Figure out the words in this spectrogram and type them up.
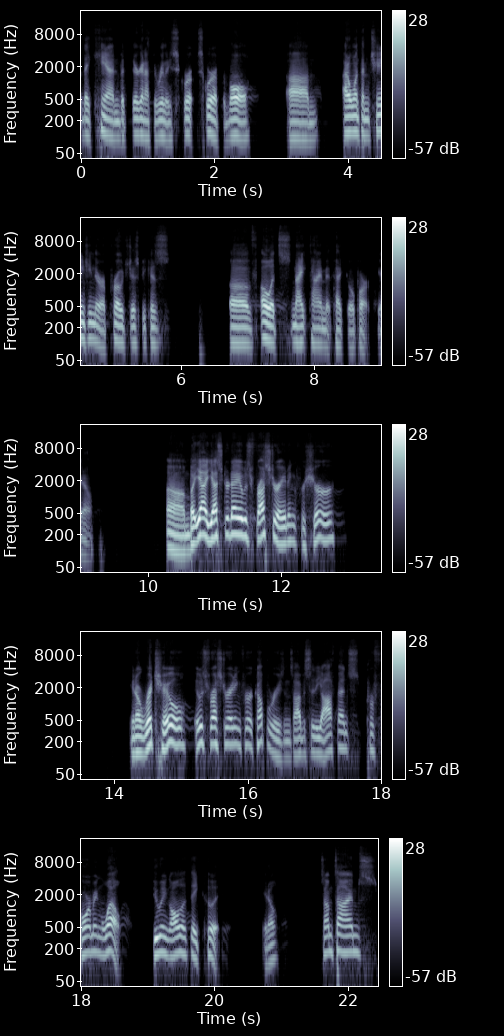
they can, but they're going to have to really square, square up the ball. Um, I don't want them changing their approach just because of oh, it's nighttime at Petco Park, you know. Um, but yeah, yesterday it was frustrating for sure. You know, Rich Hill, it was frustrating for a couple reasons. Obviously, the offense performing well, doing all that they could. You know, sometimes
